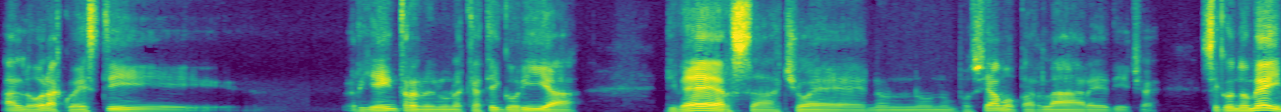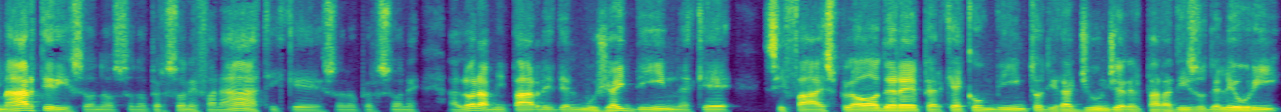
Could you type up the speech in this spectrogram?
allora questi rientrano in una categoria diversa, cioè non, non, non possiamo parlare di... Cioè, secondo me i martiri sono, sono, persone fanatiche, sono persone... Allora mi parli del Mujahideen che si fa esplodere perché è convinto di raggiungere il paradiso dell'Euri,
